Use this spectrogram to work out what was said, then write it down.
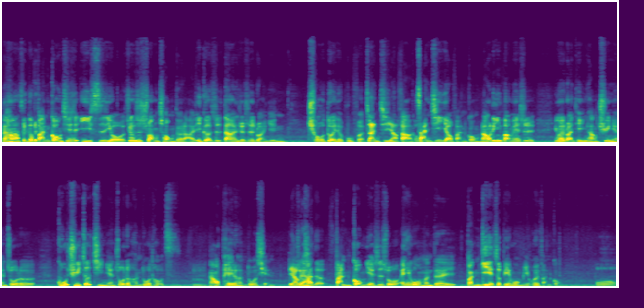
然后他这个反攻其实意思有就是双重的啦，一个是当然就是软银球队的部分，战绩要反攻，战绩要反攻，然后另一方面是因为软体银行去年做了过去这几年做了很多投资。嗯，然后赔了很多钱，所以他的反攻也是说，哎，我们的本业这边我们也会反攻。哦，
